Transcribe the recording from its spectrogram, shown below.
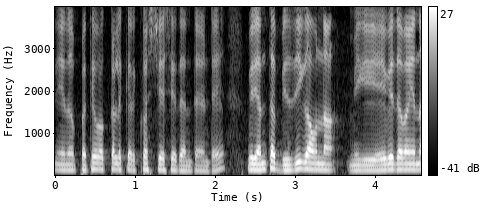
నేను ప్రతి ఒక్కళ్ళకి రిక్వెస్ట్ చేసేది ఏంటంటే మీరు ఎంత బిజీగా ఉన్నా మీకు ఏ విధమైన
